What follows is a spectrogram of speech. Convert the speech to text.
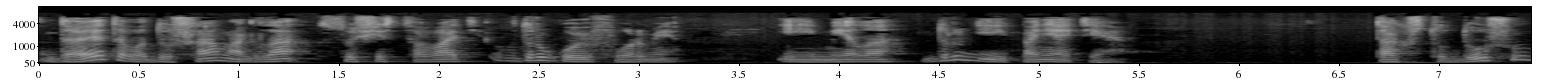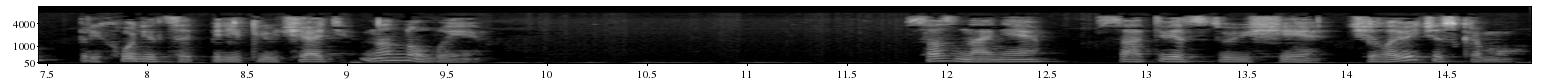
До этого душа могла существовать в другой форме и имела другие понятия. Так что душу приходится переключать на новые. Сознание, соответствующее человеческому,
